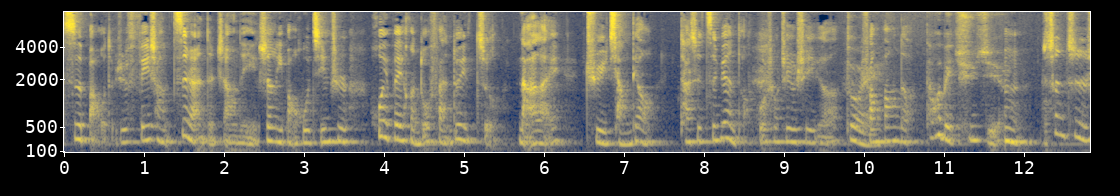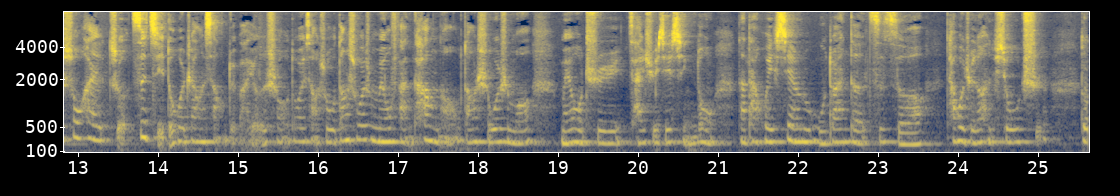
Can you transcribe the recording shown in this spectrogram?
自保的，就是非常自然的这样的一个生理保护机制，会被很多反对者拿来去强调它是自愿的，或者说这个是一个双方的，它会被曲解。嗯，甚至受害者自己都会这样想，对吧？有的时候都会想说，我当时为什么没有反抗呢？我当时为什么没有去采取一些行动？那他会陷入无端的自责。他会觉得很羞耻，对，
